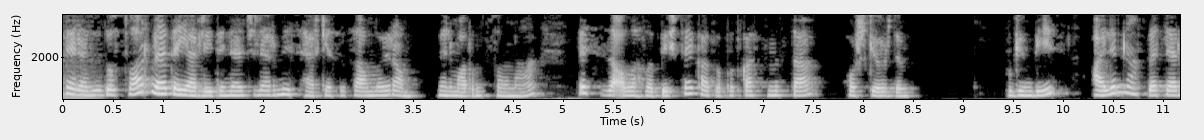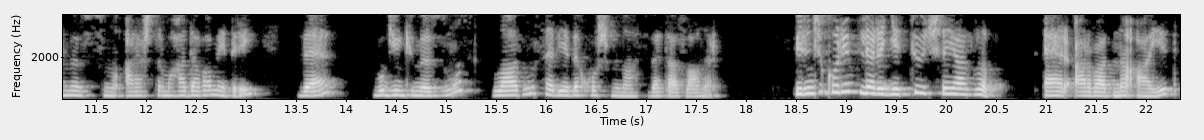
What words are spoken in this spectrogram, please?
xeyir əziz dostlar və dəyərli dinləyicilərimiz, hər kəsi salamlayıram. Mənim adım Sona və sizi Allahla 5 dəqiqə adlı podkastımızda xoş gördüm. Bu gün biz ailə münasibətləri mövzusunu araşdırmağa davam edirik və bugünkü mövzumuz lazımi səviyyədə xoş münasibət adlanır. 1-ci Korinfillərə 7:3-də yazılıb: Əgər arvadına aid,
